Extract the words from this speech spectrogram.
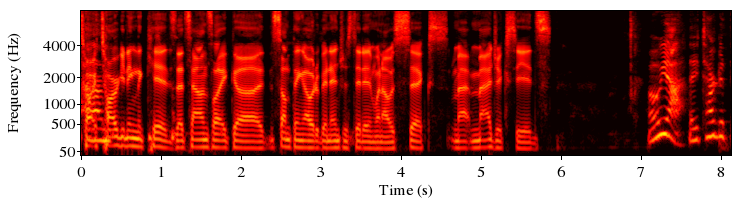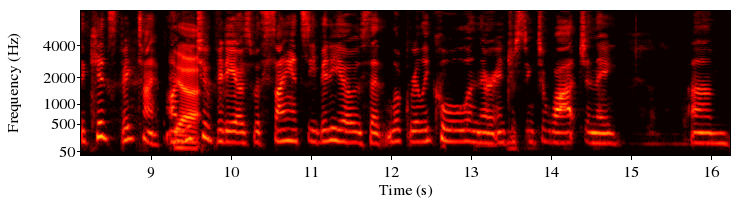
Tar- um, targeting the kids. That sounds like uh, something I would have been interested in when I was six. Ma- magic seeds. Oh yeah, they target the kids big time on yeah. YouTube videos with sciency videos that look really cool and they're interesting to watch, and they um,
